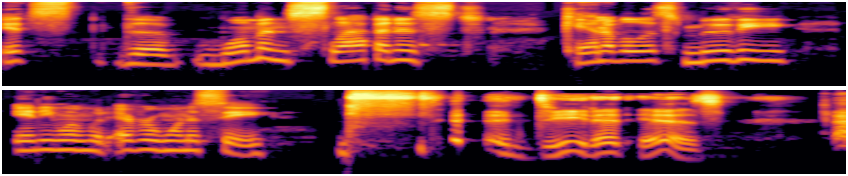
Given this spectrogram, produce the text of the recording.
It's the woman slappingest cannibalist movie anyone would ever want to see. Indeed, it is. I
